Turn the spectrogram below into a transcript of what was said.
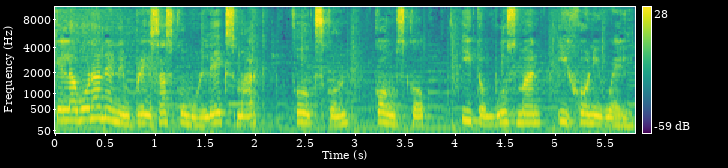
que laboran en empresas como Lexmark, Foxconn, Comscope, Eaton Bushman y Honeywell.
